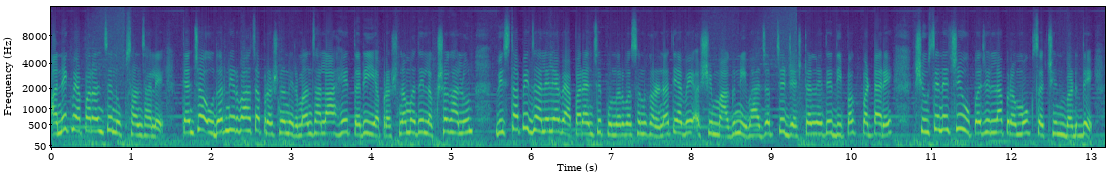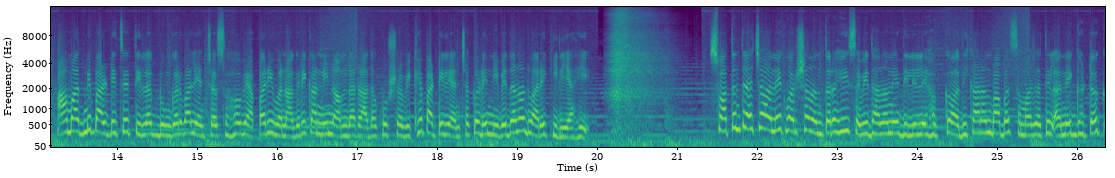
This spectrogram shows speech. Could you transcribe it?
अनेक व्यापाऱ्यांचे नुकसान झाले. त्यांच्या उदरनिर्वाहाचा प्रश्न निर्माण झाला आहे. तरी या प्रश्नामध्ये लक्ष घालून विस्थापित झालेल्या व्यापाऱ्यांचे पुनर्वसन करण्यात यावे अशी मागणी भाजपचे ज्येष्ठ नेते दीपक पटारे शिवसेनेचे उपजिल्हा प्रमुख सचिन बडदे आम आदमी पार्टीचे तिलक डोंगरवाल यांच्यासह व्यापारी व नागरिकांनी नामदार राधाकृष्ण विखे पाटील यांच्याकडे निवेदनाद्वारे केली आहे. स्वातंत्र्याच्या अनेक वर्षानंतरही संविधानाने दिलेले हक्क अधिकारांबाबत समाजातील अनेक घटक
